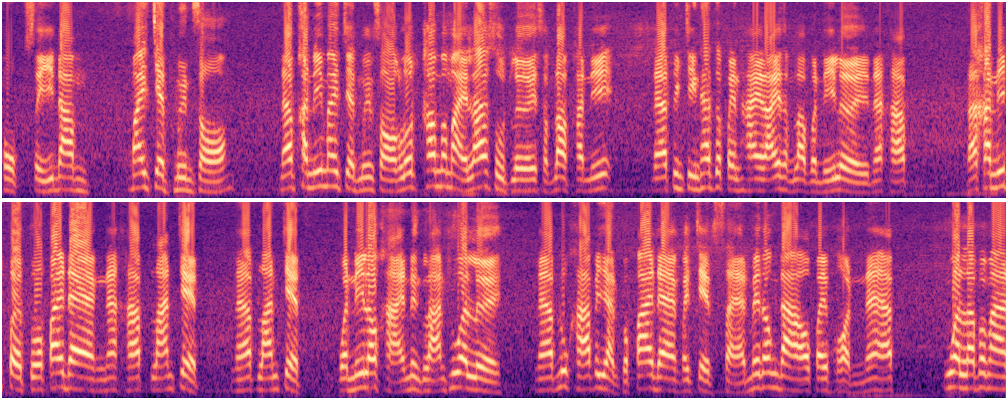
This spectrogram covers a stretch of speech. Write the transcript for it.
16 สีดำไม่ 72,000นะครับคันนี้ไม่ 72,000รถเข้ามาใหม่ล่าสุดเลยสำหรับคันนี้นะครับจริงๆ ถ้าจะเป็นไฮไลท์สำหรับวันนี้เลยนะครับนะคันนี้เปิดตัวป้ายแดงนะครับล้านเจ็ดนะครับล้านเจ็ดวันนี้เราขาย 1 ล้านท้วเลยนะครับลูกค้าประหยัดกว่าป้ายแดงไป 7 0 0 0 0 0ไม่ต้องดาวเอาไปผ่อนนะครับ งวดละประมาณ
